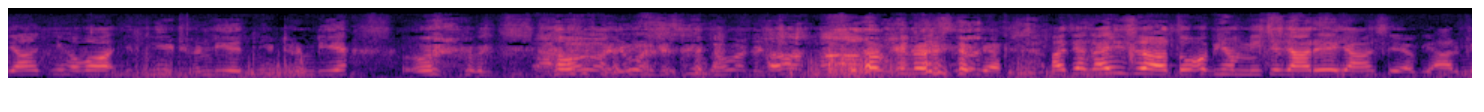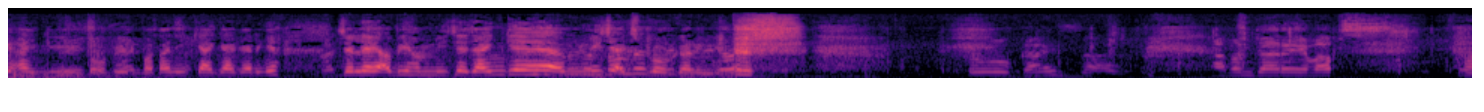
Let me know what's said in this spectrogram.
यहाँ की हवा इतनी ठंडी है इतनी ठंडी है। और कर दिया। अच्छा गाइज़ तो अभी हम नीचे जा रहे हैं। यहाँ से अभी आर्मी आएँगी तो फिर पता नहीं क्या क्या करेंगे। चले अभी हम नीचे जाएँगे नीचे एक्सप्लोर करेंगे। गाइस अब हम जा रहे हैं वापस। तो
